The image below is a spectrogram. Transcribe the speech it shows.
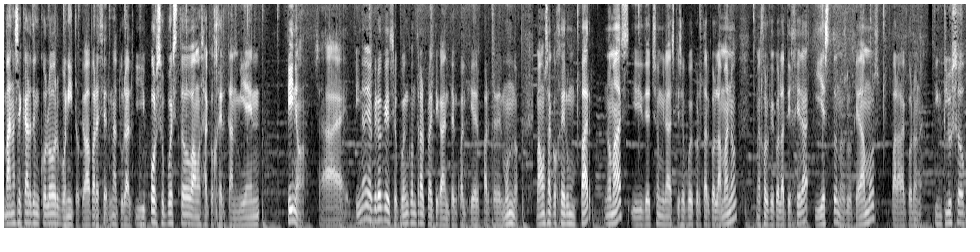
van a secar de un color bonito, que va a parecer natural. Y por supuesto vamos a coger también pino. O sea, el pino yo creo que se puede encontrar prácticamente en cualquier parte del mundo. Vamos a coger un par, no más, y de hecho, mirad, es que se puede cortar con la mano, mejor que con la tijera, y esto nos lo quedamos para la corona. Incluso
